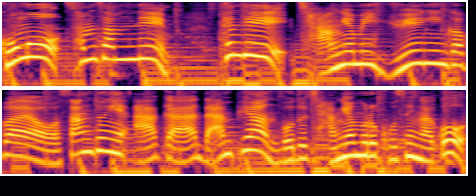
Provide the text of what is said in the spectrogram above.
0533님, 텐디 장염이 유행인가 봐요. 쌍둥이 아가, 남편 모두 장염으로 고생하고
